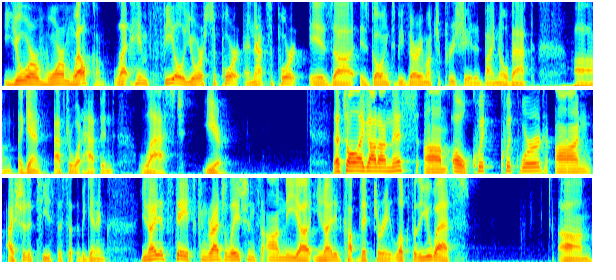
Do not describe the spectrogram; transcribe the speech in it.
your warm welcome. Let him feel your support, and that support is uh, is going to be very much appreciated by Novak. Um, again, after what happened last year. That's all I got on this. Um, oh, quick quick word on. I should have teased this at the beginning. United States, congratulations on the uh, United Cup victory. Look for the U.S. Um,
